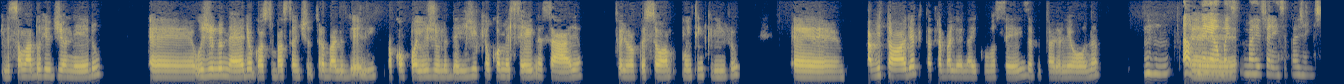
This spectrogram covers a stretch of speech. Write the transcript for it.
eles são lá do Rio de Janeiro. É, o Júlio Nery, eu gosto bastante do trabalho dele, acompanho o Júlio desde que eu comecei nessa área, então ele é uma pessoa muito incrível. É, a Vitória, que está trabalhando aí com vocês, a Vitória Leona. Uhum. Ela também é uma, é. uma referência pra gente.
